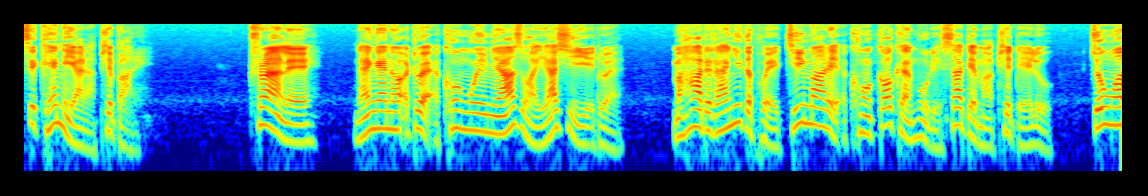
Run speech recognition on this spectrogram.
စစ်ခင်းနေရတာဖြစ်ပါတယ်။ထရန့်လည်းနိုင်ငံတော်အတွက်အခွန်ငွေများစွာရရှိရေးအတွက်မဟာတတိုင်းကြီးတစ်ဖွဲ့ကြီးမားတဲ့အခွန်ကောက်ခံမှုတွေစတင်မှာဖြစ်တယ်လို့ ကျုံဝါ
